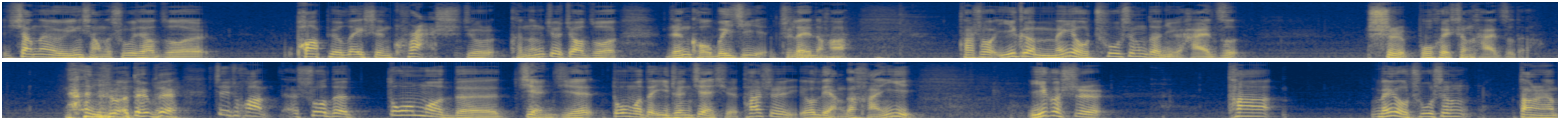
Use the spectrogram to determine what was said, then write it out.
相当有影响的书，叫做。Population crash 就是可能就叫做人口危机之类的哈。他说，一个没有出生的女孩子是不会生孩子的。你说对不对？这句话说的多么的简洁，多么的一针见血。它是有两个含义，一个是她没有出生，当然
